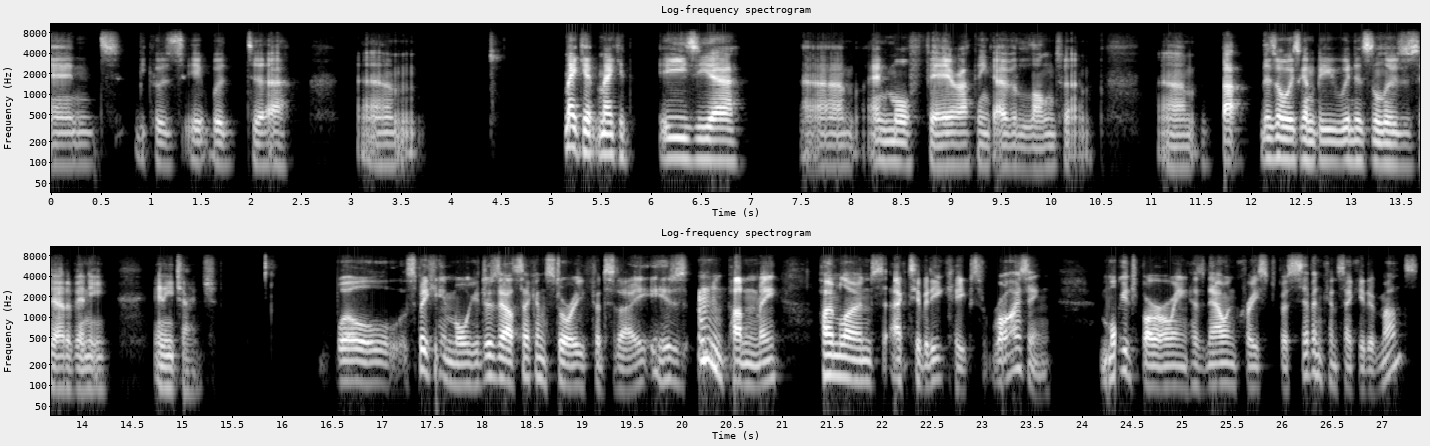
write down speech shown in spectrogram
and because it would uh, um, make it make it easier um, and more fair, I think, over the long term. Um, but there's always going to be winners and losers out of any any change. Well, speaking of mortgages, our second story for today is, pardon me, home loans activity keeps rising. Mortgage borrowing has now increased for seven consecutive months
